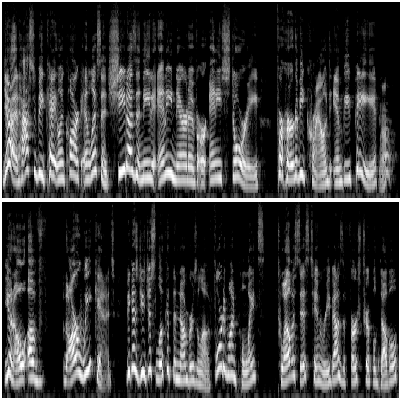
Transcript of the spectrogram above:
Yeah, it has to be Caitlin Clark. And listen, she doesn't need any narrative or any story for her to be crowned MVP, huh? you know, of our weekend. Because you just look at the numbers alone 41 points, 12 assists, 10 rebounds, the first triple double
